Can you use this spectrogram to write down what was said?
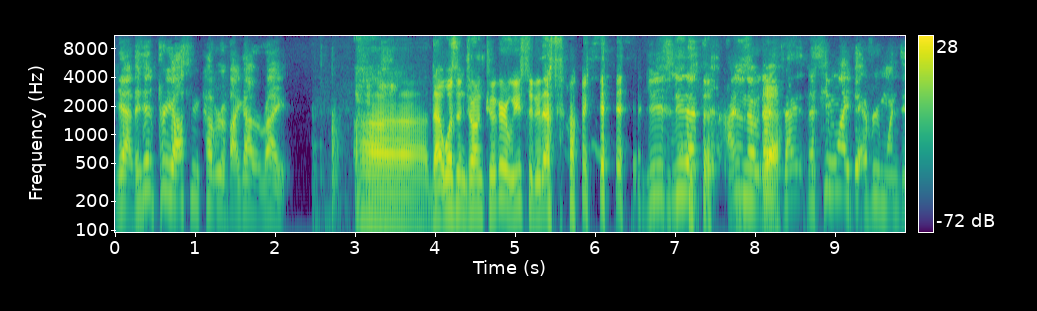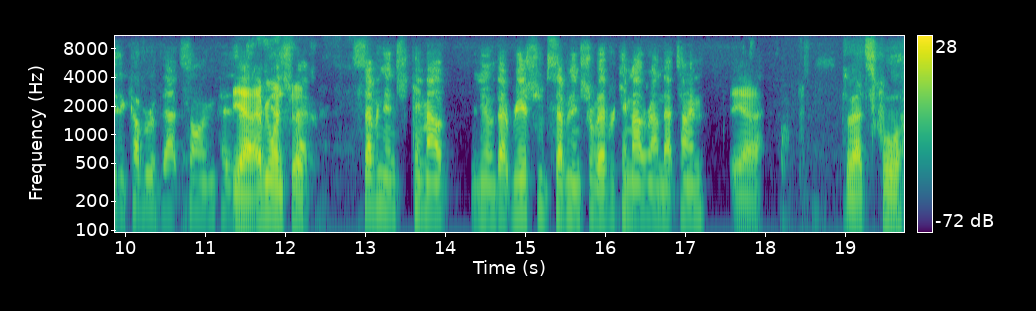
Yeah, they did a pretty awesome cover of "I Got It Right." Uh, that wasn't Jon Cougar. We used to do that song. You used to do that. I don't know. That, Yeah. that, that seemed like everyone did a cover of that song. Yeah, everyone yes, should. Seven inch came out. You know that reissued seven inch or whatever came out around that time. yeah. So that's cool.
